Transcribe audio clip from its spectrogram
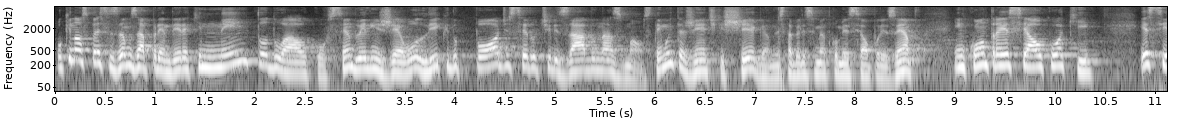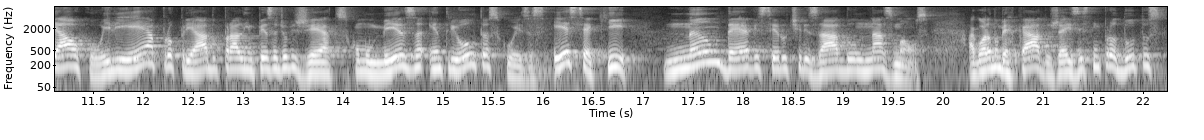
O que nós precisamos aprender é que nem todo álcool, sendo ele em gel ou líquido, pode ser utilizado nas mãos. Tem muita gente que chega no estabelecimento comercial, por exemplo, encontra esse álcool aqui. Esse álcool, ele é apropriado para a limpeza de objetos, como mesa, entre outras coisas. Esse aqui não deve ser utilizado nas mãos. Agora, no mercado já existem produtos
